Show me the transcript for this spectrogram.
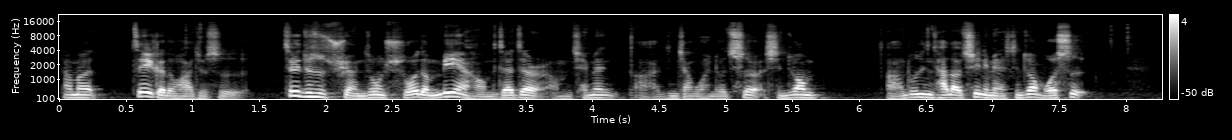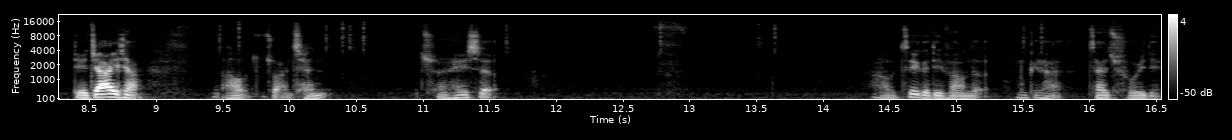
那么这个的话就是这个就是选中所有的面哈，我们在这儿我们前面啊已经讲过很多次了，形状啊路径查找器里面形状模式叠加一下，然后转成纯黑色，然后这个地方的我们给它再粗一点。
